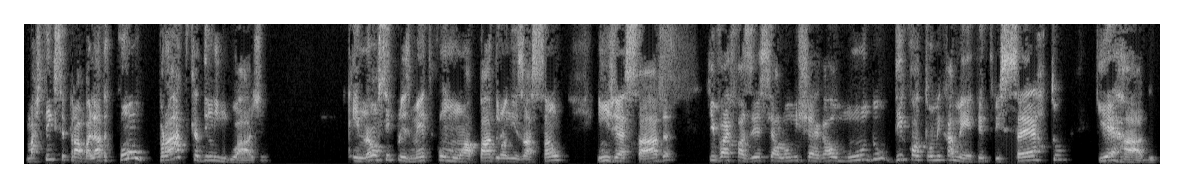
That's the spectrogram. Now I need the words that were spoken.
mas tem que ser trabalhada como prática de linguagem e não simplesmente como uma padronização engessada que vai fazer esse aluno enxergar o mundo dicotomicamente entre certo e errado.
